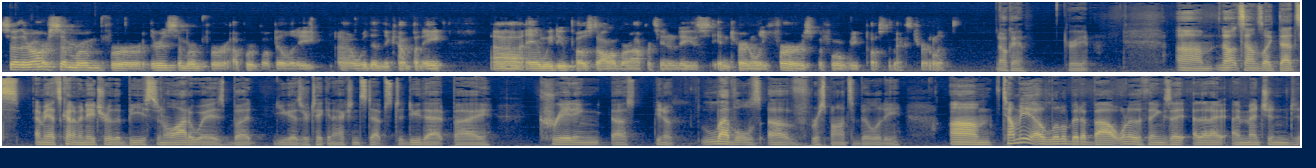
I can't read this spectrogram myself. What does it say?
So there are some room for there is some room for upward mobility uh, within the company. Uh, and we do post all of our opportunities internally first before we post them externally. Okay, great. Um, no, it sounds like that's. I mean, that's kind of a nature of the beast in a lot of ways, but you guys are taking action steps to do that by creating, uh, you know, levels of responsibility. Um, tell me a little bit about one of the things I, that I, I, mentioned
